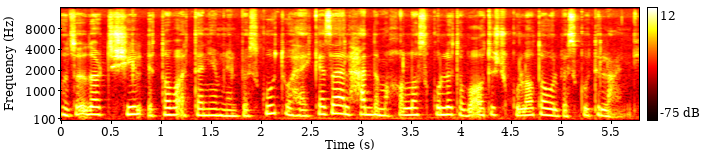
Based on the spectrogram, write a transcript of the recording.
وتقدر تشيل الطبقة التانية من البسكوت وهكذا لحد ما أخلص كل طبقات الشوكولاتة والبسكوت اللي عندي.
